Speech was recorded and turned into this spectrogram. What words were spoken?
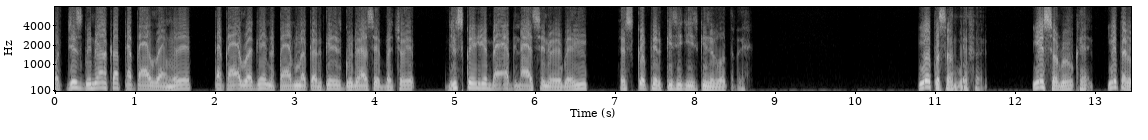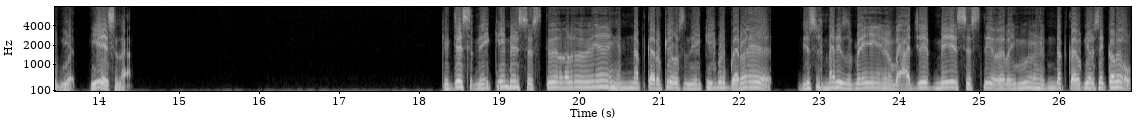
और जिस गुनाह का तकाजा है तकाजा के मुकाबला करके इस गुनाह से बचो। जिसको ये बात हासिल हो गई, इसको फिर किसी चीज़ की ज़रूरत नहीं। ये तसव्वुफ है, ये सलूक है, ये तरबियत, ये इस्लाम। कि जिस नेकी में सुस्ती और हिम्मत करके उस नेकी को करो जिस मर्ज में वाजिब में सुस्ती हो रही है हिम्मत करके उसे करो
